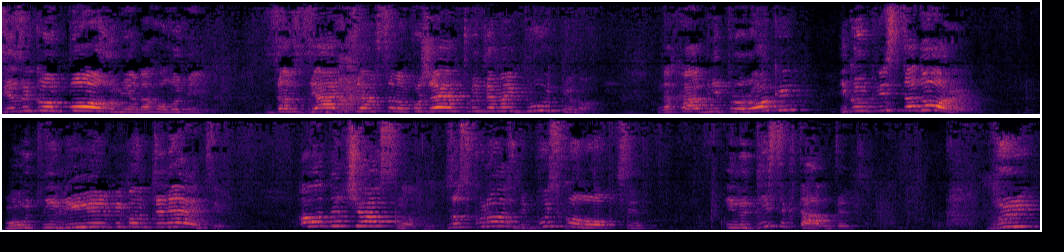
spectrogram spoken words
з язиком полум'я на голові, завзяттям самопожертви для майбутнього, нахабні пророки і конквістадори, могутні лірики континентів, а одночасно заскорозлі вузьколобці і нудні сектанти. Ви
